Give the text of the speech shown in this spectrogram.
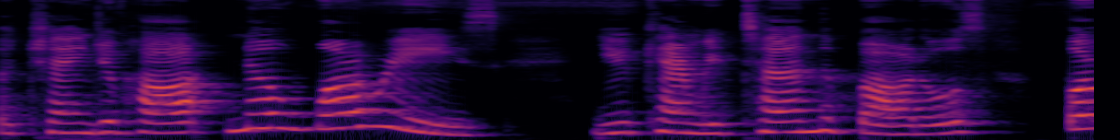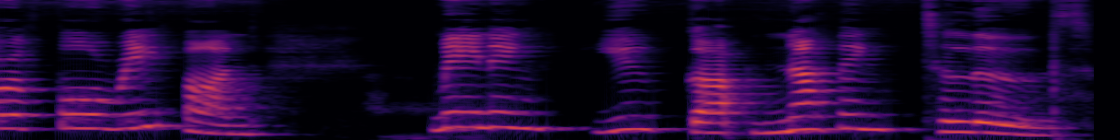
a change of heart, no worries. You can return the bottles for a full refund, meaning you've got nothing to lose.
